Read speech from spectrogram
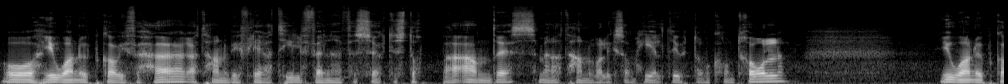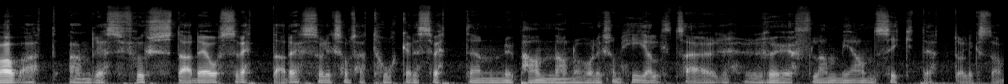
Och Johan uppgav i förhör att han vid flera tillfällen försökte stoppa Andres men att han var liksom helt utom kontroll. Johan uppgav att Andres frustade och svettades och liksom så här torkade svetten ur pannan och var liksom helt så här rödflam i ansiktet och liksom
